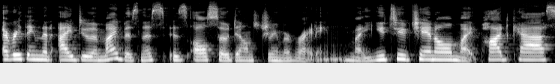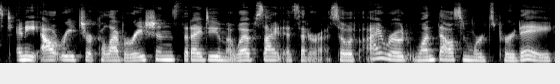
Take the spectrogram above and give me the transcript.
Everything that I do in my business is also downstream of writing my YouTube channel, my podcast, any outreach or collaborations that I do, my website, etc. So if I wrote 1,000 words per day,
